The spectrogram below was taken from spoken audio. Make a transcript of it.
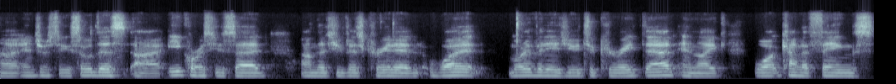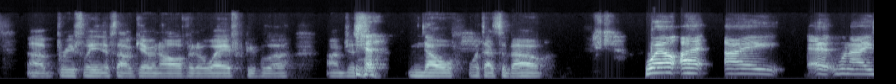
uh, interesting. So this uh, e-course you said um, that you just created, what motivated you to create that, and like what kind of things, uh, briefly, without giving all of it away, for people to um, just yeah. know what that's about? Well, I I when I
